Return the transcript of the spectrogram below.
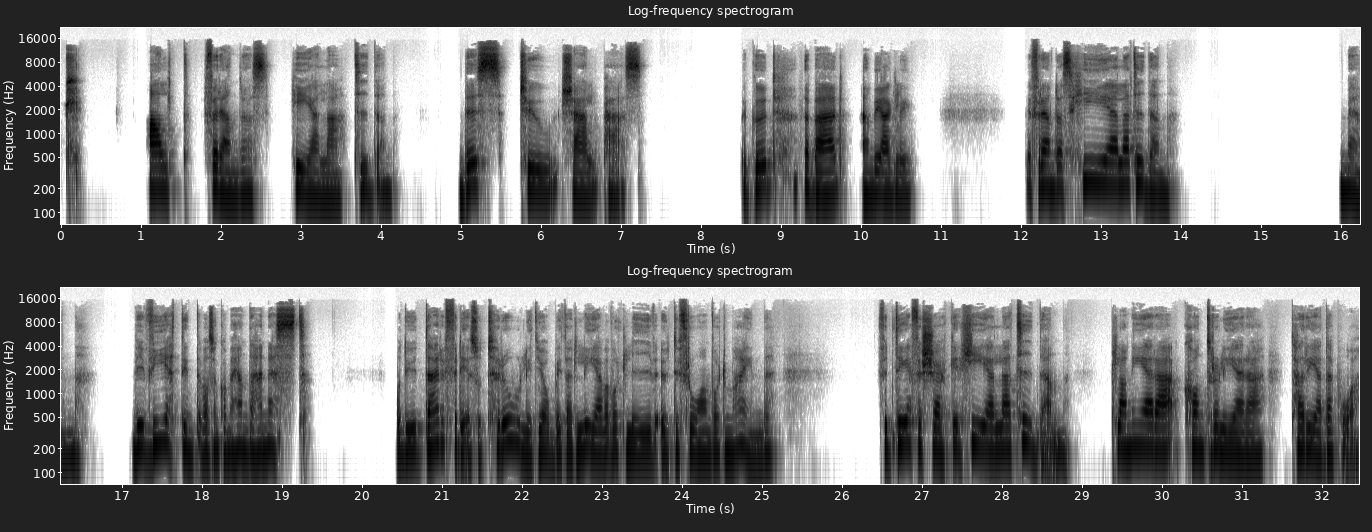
allt förändras hela tiden. This too shall pass. The good, the bad and the ugly. Det förändras hela tiden. Men vi vet inte vad som kommer hända härnäst. Och det är ju därför det är så otroligt jobbigt att leva vårt liv utifrån vårt mind. För det försöker hela tiden planera, kontrollera, ta reda på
